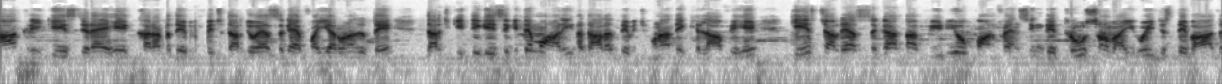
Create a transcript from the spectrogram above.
ਆਖਰੀ ਕੇਸ ਜਿਹੜਾ ਇਹ ਖਰੜ ਦੇ ਵਿੱਚ ਦਰਜ ਹੋਇਆ ਸੀਗਾ ਐਫ ਆਈ ਆਰ ਉਹਨਾਂ ਦੇ ਉੱਤੇ ਦਰਜ ਕੀਤੀ ਗਈ ਸੀ ਤੇ ਮੋਹਾਲੀ ਅਦਾਲਤ ਦੇ ਵਿੱਚ ਉਹਨਾਂ ਦੇ ਖਿਲਾਫ ਇਹ ਕੇਸ ਚੱਲ ਰਿਹਾ ਸੀਗਾ। ਤਾਂ ਵੀਡੀਓ ਕਾਨਫਰੈਂਸਿੰਗ ਦੇ ਥਰੂ ਸੁਣਵਾਈ ਹੋਈ, ਜਿਸ ਦੇ ਬਾਅਦ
